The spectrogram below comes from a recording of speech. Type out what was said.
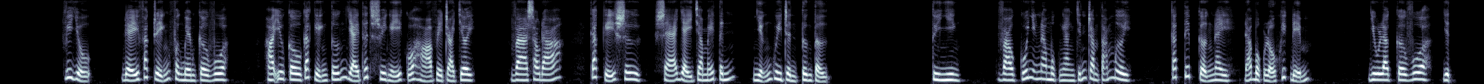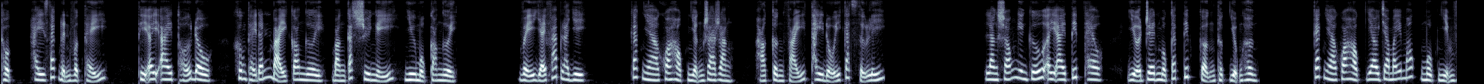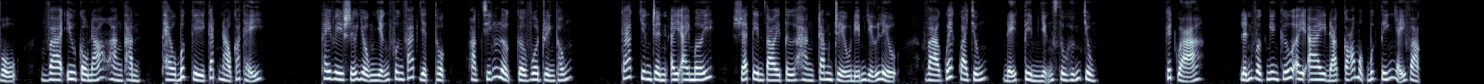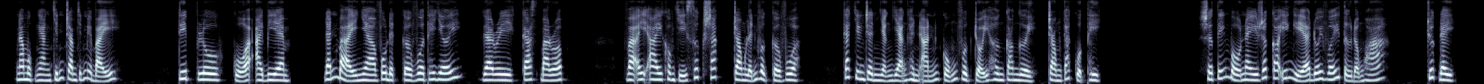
Ví dụ, để phát triển phần mềm cờ vua, Họ yêu cầu các kiện tướng giải thích suy nghĩ của họ về trò chơi. Và sau đó, các kỹ sư sẽ dạy cho máy tính những quy trình tương tự. Tuy nhiên, vào cuối những năm 1980, cách tiếp cận này đã bộc lộ khuyết điểm. Dù là cờ vua, dịch thuật hay xác định vật thể, thì AI thổi đầu không thể đánh bại con người bằng cách suy nghĩ như một con người. Vậy giải pháp là gì? Các nhà khoa học nhận ra rằng họ cần phải thay đổi cách xử lý. Làn sóng nghiên cứu AI tiếp theo dựa trên một cách tiếp cận thực dụng hơn. Các nhà khoa học giao cho máy móc một nhiệm vụ và yêu cầu nó hoàn thành theo bất kỳ cách nào có thể. Thay vì sử dụng những phương pháp dịch thuật hoặc chiến lược cờ vua truyền thống, các chương trình AI mới sẽ tìm tòi từ hàng trăm triệu điểm dữ liệu và quét qua chúng để tìm những xu hướng chung. Kết quả, lĩnh vực nghiên cứu AI đã có một bước tiến nhảy vọt. Năm 1997, Deep Blue của IBM đánh bại nhà vô địch cờ vua thế giới Gary Kasparov. Và AI không chỉ xuất sắc trong lĩnh vực cờ vua, các chương trình nhận dạng hình ảnh cũng vượt trội hơn con người trong các cuộc thi. Sự tiến bộ này rất có ý nghĩa đối với tự động hóa. Trước đây,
